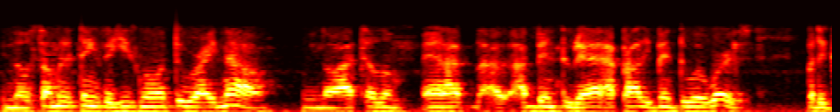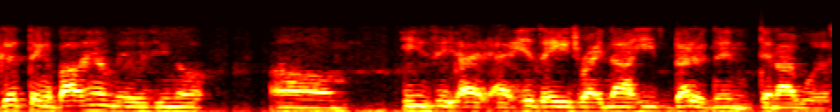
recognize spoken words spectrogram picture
you know, some of the things that he's going through right now, you know, I tell him, man, I, I, I've been through that. I've probably been through it worse. But the good thing about him is, you know, um, he's at, at his age right now. He's better than than I was,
